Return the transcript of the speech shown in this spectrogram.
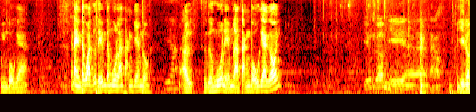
Nguyên bộ ga. Cái này người ta qua cửa tiệm người ta mua là tặng cho em luôn. Dạ. Ừ thường thường mua niệm là tặng bộ ga gói chịu ăn cơm gì thảo cái gì nữa?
